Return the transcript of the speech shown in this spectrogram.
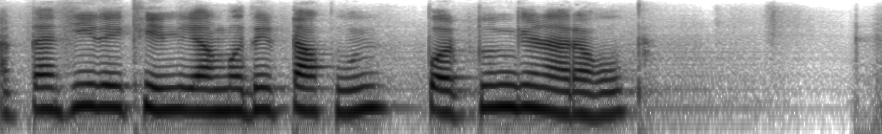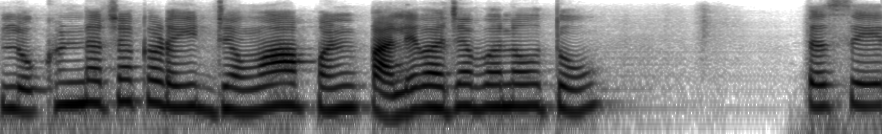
आता ही देखील यामध्ये टाकून परतून घेणार आहोत. लोखंडाच्या कढईत जेव्हा आपण पालेभाज्या बनवतो तसे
